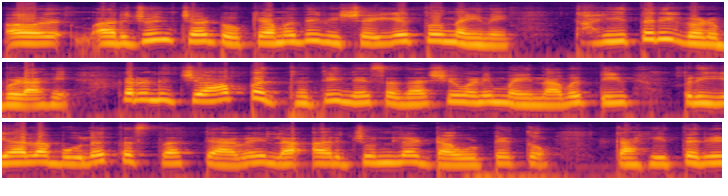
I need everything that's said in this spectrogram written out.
अर्जुनच्या डोक्यामध्ये विषय येतो नाही नाही. काहीतरी गडबड आहे. कारण ज्या पद्धतीने सदाशिव आणि मैनावती प्रियाला बोलत असतात त्यावेळेला अर्जुनला डाऊट येतो. काहीतरी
